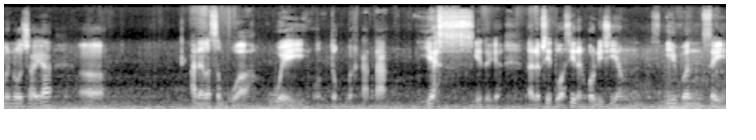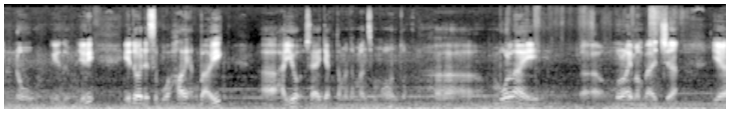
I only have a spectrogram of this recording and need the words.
menurut saya uh, adalah sebuah way untuk berkata yes gitu ya. Terhadap situasi dan kondisi yang even say no gitu. Jadi itu ada sebuah hal yang baik. Uh, ayo saya ajak teman-teman semua untuk uh, mulai uh, mulai membaca ya.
